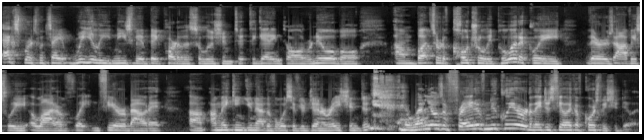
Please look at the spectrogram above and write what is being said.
experts would say it really needs to be a big part of the solution to, to getting to all renewable. Um, but sort of culturally, politically, there's obviously a lot of latent fear about it. Um, I'm making you now the voice of your generation. Do millennials afraid of nuclear, or do they just feel like, of course, we should do it?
